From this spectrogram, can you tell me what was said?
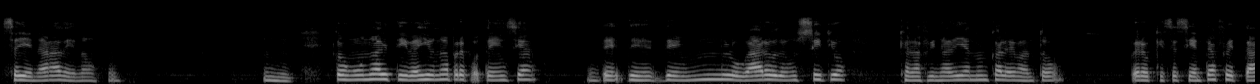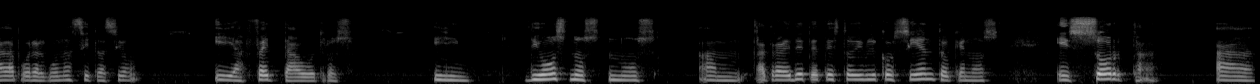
se llenara de enojo. Mm. Con una altivez y una prepotencia de, de, de un lugar o de un sitio que a la final ella nunca levantó, pero que se siente afectada por alguna situación y afecta a otros. Y Dios nos, nos a través de este texto bíblico, siento que nos exhorta a,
